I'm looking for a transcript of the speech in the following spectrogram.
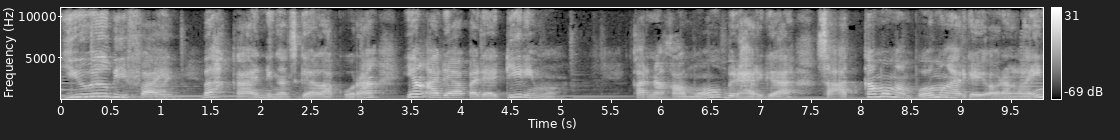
You will be fine, bahkan dengan segala kurang yang ada pada dirimu karena kamu berharga saat kamu mampu menghargai orang lain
